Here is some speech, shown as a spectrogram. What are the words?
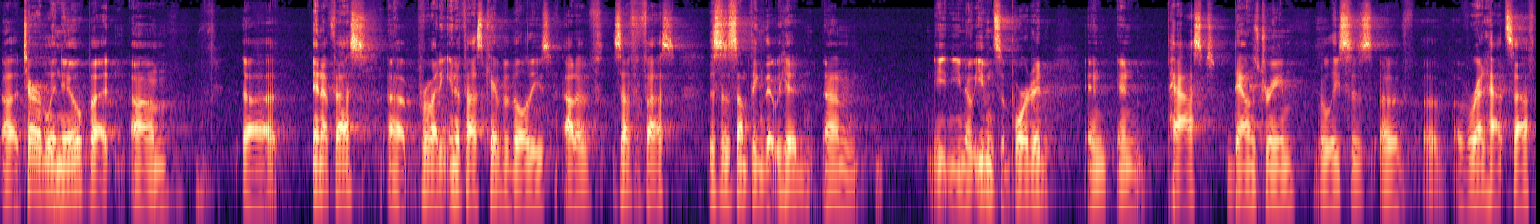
uh, terribly new, but um, uh, NFS, uh, providing NFS capabilities out of CephFS. This is something that we had, um, you know, even supported in, in past downstream releases of, of, of Red Hat Ceph.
